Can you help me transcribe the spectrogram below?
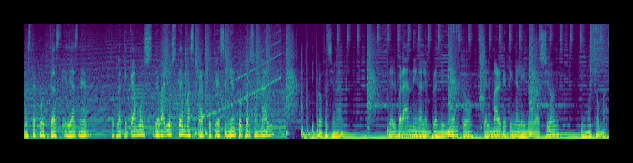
En este podcast IdeasNet te platicamos de varios temas para tu crecimiento personal y profesional. Del branding al emprendimiento, del marketing a la innovación y mucho más.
